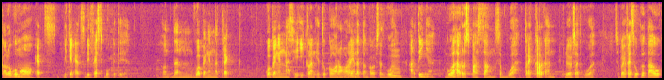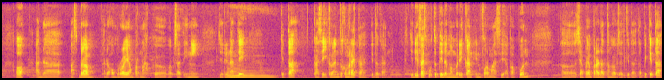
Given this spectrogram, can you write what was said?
kalau gue mau ads, bikin ads di Facebook gitu ya, dan gue pengen nge-track, gue pengen ngasih iklan itu ke orang-orang yang datang ke website gue. Artinya, gue harus pasang sebuah tracker kan di website gue, supaya Facebook tuh tahu, oh ada Mas Bram, ada Om Roy yang pernah ke website ini. Jadi nanti kita kasih iklan itu ke mereka gitu kan. Jadi Facebook tuh tidak memberikan informasi apa pun eh, siapa yang pernah datang ke website kita, tapi kita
